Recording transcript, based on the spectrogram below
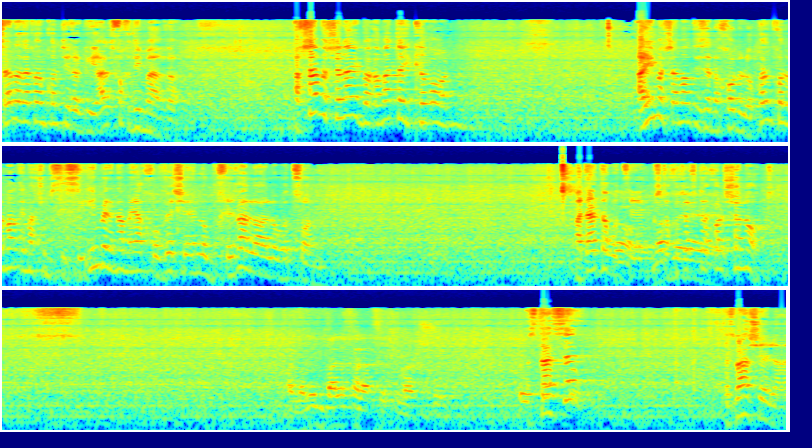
בסדר? זה קודם כל תירגעי, אל תפחדי מהרע. עכשיו השאלה היא ברמת העיקרון, האם מה שאמרתי זה נכון או לא? קודם כל אמרתי משהו בסיסי. אם בן אדם היה חווה שאין לו בחירה, לא היה לו רצון. מתי אתה רוצה? לא, כשאתה מה חושב שאתה יכול לשנות. אבל אם בא לך לעשות משהו, אז תעשה. אז מה השאלה?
